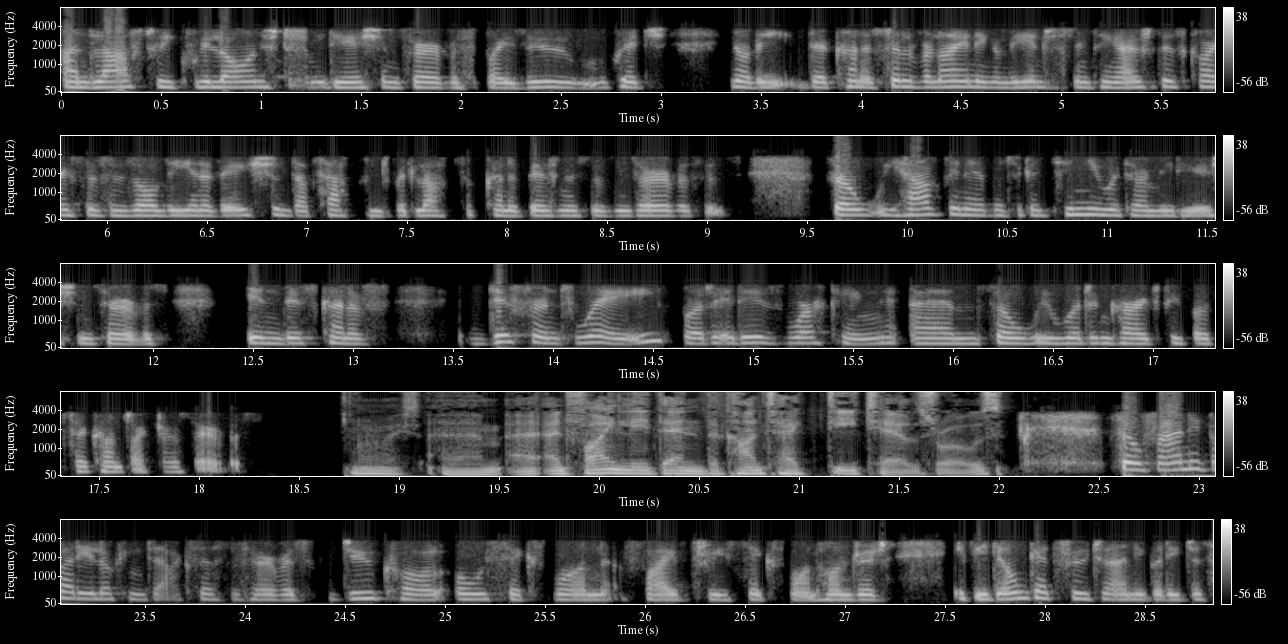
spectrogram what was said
and last week we launched a mediation service by Zoom, which you know the the kind of silver lining and the interesting thing out of this crisis is all the innovation that's happened with lots of kind of businesses and services. So we have been able to continue with our mediation service in this kind of different way, but it is working. Um, so we would encourage people to contact our service. All right. Um, and finally, then the contact details, Rose. So, for anybody looking to access the service, do call 061 536 100. If you don't get through to anybody, just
